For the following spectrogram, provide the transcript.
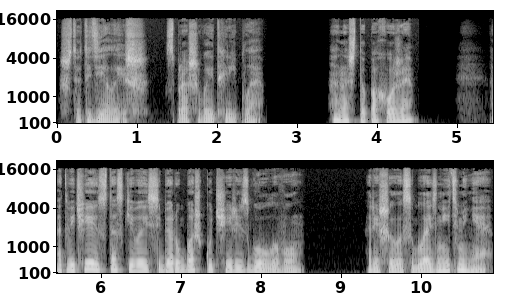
«Что ты делаешь?» — спрашивает хрипло. «А на что похоже?» Отвечаю, стаскивая себе рубашку через голову. Решила соблазнить меня.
